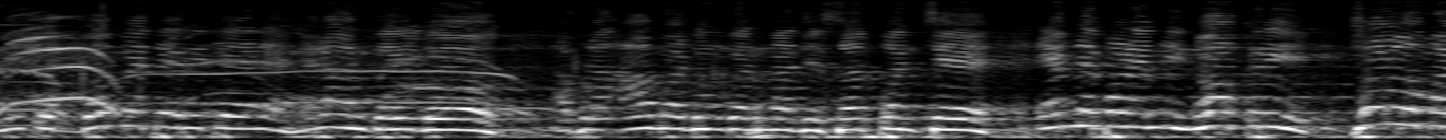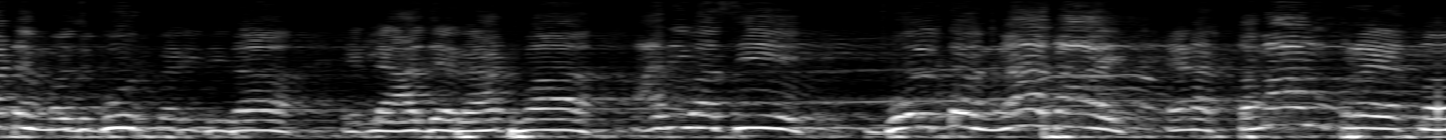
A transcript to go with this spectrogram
નહીં તો ગમે તે રીતે એને હેરાન કરી દો. આપણા આંબા ડુંગરના જે સરપંચ છે, એમને પણ એમની નોકરી છોડવા માટે મજબૂર કરી દીધા. એટલે આજે રાઠવા આદિવાસી બોલતો ના થાય, એના તમામ પ્રયત્નો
